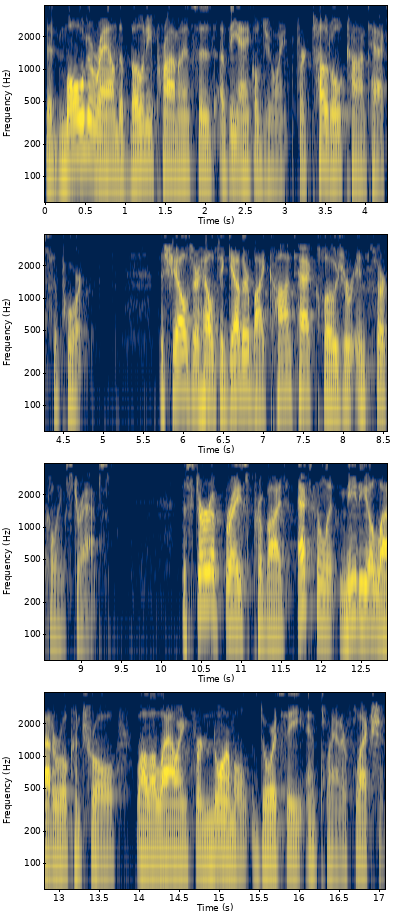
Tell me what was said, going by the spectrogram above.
that mold around the bony prominences of the ankle joint for total contact support. The shells are held together by contact closure encircling straps. The stirrup brace provides excellent medial lateral control while allowing for normal dorsi and plantar flexion.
